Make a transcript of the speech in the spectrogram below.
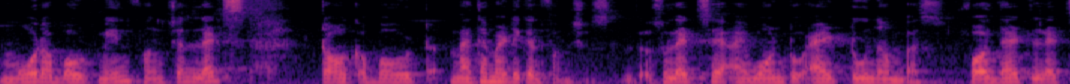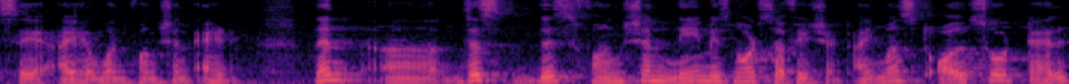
more about main function let's talk about mathematical functions. So let's say i want to add two numbers. For that let's say i have one function add. Then uh, just this function name is not sufficient. I must also tell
